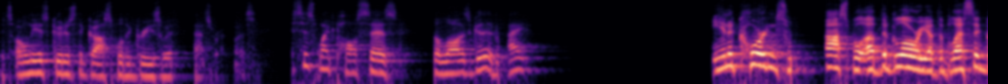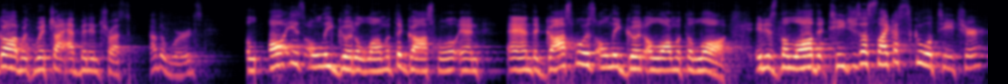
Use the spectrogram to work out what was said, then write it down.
It's only as good as the gospel agrees with. That's where it was. This is why Paul says the law is good, right? In accordance with the gospel of the glory of the blessed God with which I have been entrusted. In other words, the law is only good along with the gospel, and, and the gospel is only good along with the law. It is the law that teaches us like a school teacher.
